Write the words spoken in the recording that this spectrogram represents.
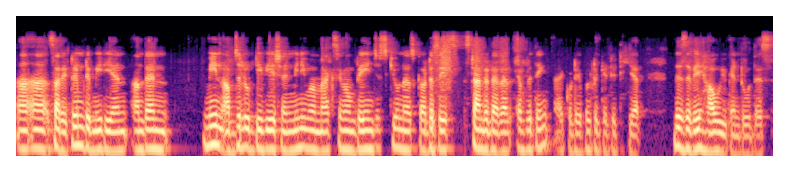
uh, uh, sorry, trimmed median, and then mean absolute deviation, minimum, maximum, range, skewness, kurtosis, standard error, everything I could able to get it here. This is the way how you can do this.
